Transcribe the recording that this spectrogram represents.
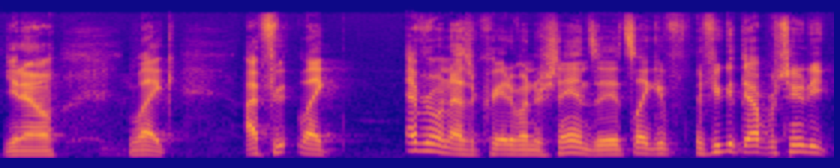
You know, like I feel like everyone as a creative understands it. It's like if, if you get the opportunity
